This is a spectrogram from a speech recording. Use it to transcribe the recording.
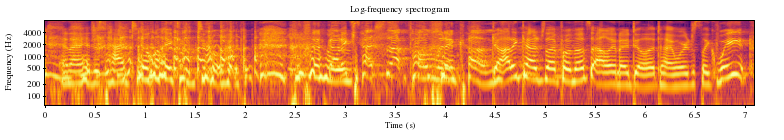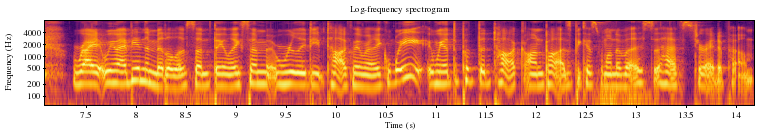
and I just had to like do it. gotta catch that poem when it comes Gotta catch that poem. That's Allie and I do all the time. We're just like, wait, right. We might be in the middle of something, like some really deep talk. and we're like, wait, and we have to put the talk on pause because one of us has to write a poem.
